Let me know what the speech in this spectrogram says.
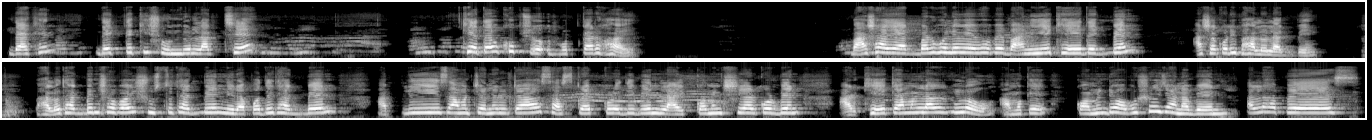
দেখেন, দেখতে কি সুন্দর লাগছে। খেতেও খুব চমৎকার হয়। বাসায় একবার হলেও এভাবে বানিয়ে খেয়ে দেখবেন। আশা করি ভালো লাগবে। ভালো থাকবেন সবাই, সুস্থ থাকবেন, নিরাপদে থাকবেন। আর প্লিজ আমার চ্যানেলটা সাবস্ক্রাইব করে দিবেন, লাইক, কমেন্ট, শেয়ার করবেন। আর খেয়ে কেমন লাগল আমাকে কমেন্টে অবশ্যই জানাবেন। আল্লাহ হাফেজ।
